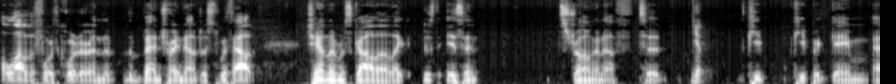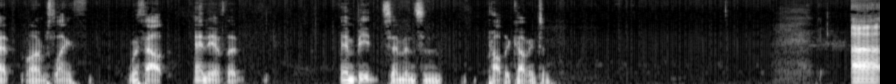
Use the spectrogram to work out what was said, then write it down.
a lot of the fourth quarter, and the the bench right now just without Chandler Muscala like just isn't strong enough to Yep. keep keep a game at arm's length without any of the Embiid, Simmons, and probably Covington. Uh,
